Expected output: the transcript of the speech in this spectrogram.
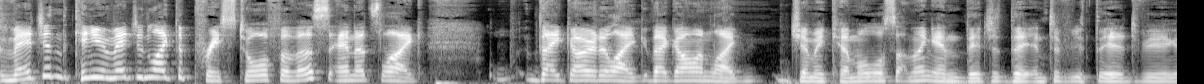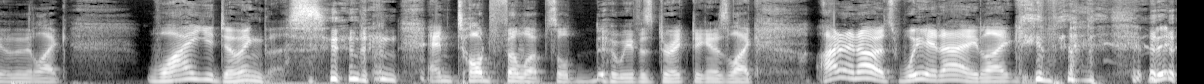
imagine, can you imagine like the press tour for this? And it's like they go to like they go on like Jimmy Kimmel or something, and they're just they're interview they're interviewing and they're like. why are you doing this? and Todd Phillips or whoever's directing is like, I don't know, it's weird, eh? Like the,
